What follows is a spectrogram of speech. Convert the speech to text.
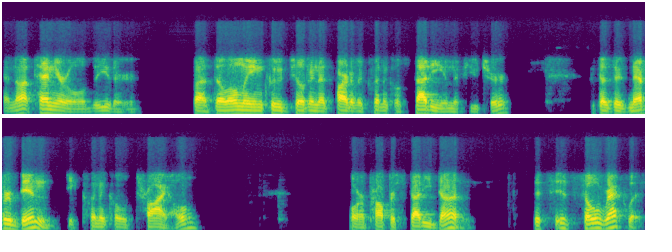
and not 10 year olds either, but they'll only include children as part of a clinical study in the future because there's never been a clinical trial or a proper study done. This is so reckless.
